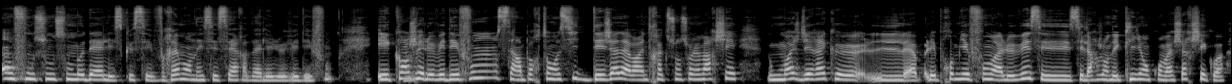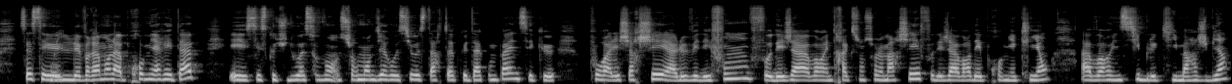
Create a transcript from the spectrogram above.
en fonction de son modèle, est-ce que c'est vraiment nécessaire d'aller lever des fonds? Et quand je vais lever des fonds, c'est important aussi déjà d'avoir une traction sur le marché. Donc moi, je dirais que les premiers fonds à lever, c'est l'argent des clients qu'on va chercher, quoi. Ça, c'est vraiment la première étape, et c'est ce que tu dois souvent, sûrement dire aussi aux startups que tu accompagnes, c'est que pour aller chercher à lever des fonds, faut déjà avoir une traction sur le marché, faut déjà avoir des premiers clients, avoir une cible qui marche bien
